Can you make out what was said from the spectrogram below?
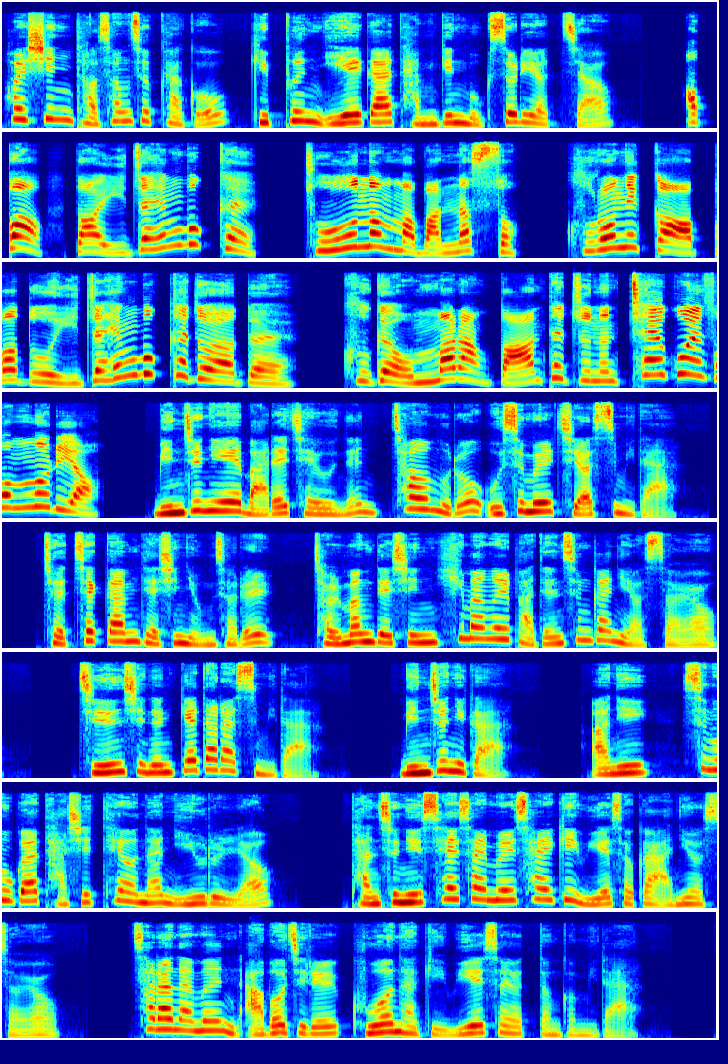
훨씬 더 성숙하고 깊은 이해가 담긴 목소리였죠. 아빠, 나 이제 행복해. 좋은 엄마 만났어. 그러니까 아빠도 이제 행복해져야 돼. 그게 엄마랑 나한테 주는 최고의 선물이야. 민준이의 말에 재우는 처음으로 웃음을 지었습니다. 죄책감 대신 용서를, 절망 대신 희망을 받은 순간이었어요. 지은 씨는 깨달았습니다. 민준이가, 아니, 승우가 다시 태어난 이유를요. 단순히 새 삶을 살기 위해서가 아니었어요. 살아남은 아버지를 구원하기 위해서였던 겁니다.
